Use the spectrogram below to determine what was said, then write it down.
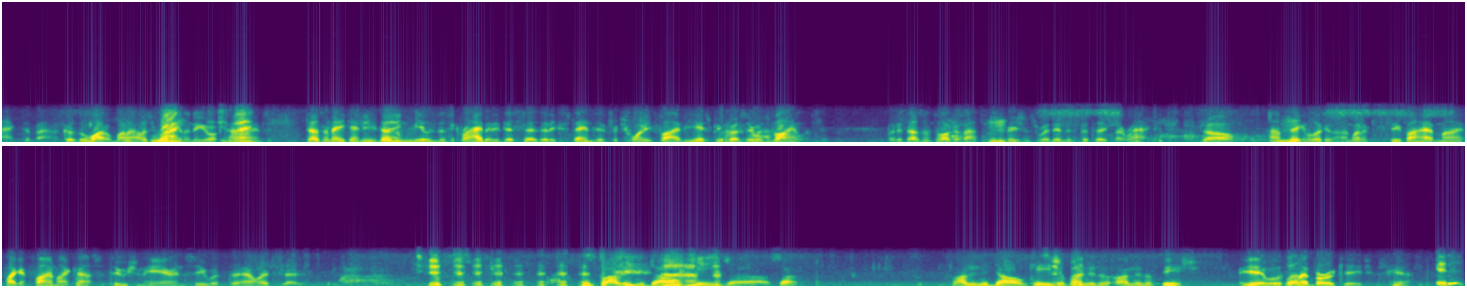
Act about? Because the what, what I was reading Right. in the New York. Times doesn't make any. It doesn't really describe it. It just says it extends it for 25 years because there was violence. But it doesn't talk about the Hmm. provisions within this particular act. So I'm Hmm. taking a look at. I'm going to see if I have my if I can find my Constitution here and see what the hell it says. It's probably in the dog Uh-uh. cage or uh, something. Probably in the dog cage up under the under the fish. Yeah, well, it's Well- my bird cage. Yeah. It is.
